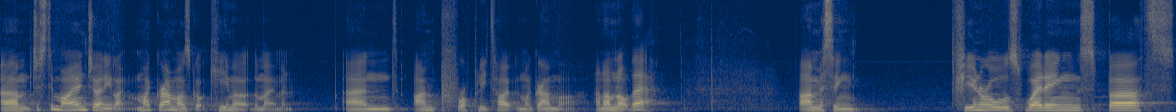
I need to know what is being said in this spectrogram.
Um, just in my own journey, like my grandma's got chemo at the moment, and I'm properly tight with my grandma, and I'm not there. I'm missing funerals, weddings, births,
